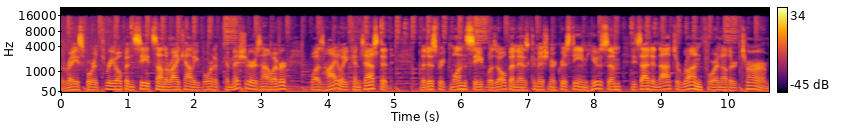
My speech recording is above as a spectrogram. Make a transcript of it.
The race for three open seats on the Wright County Board of Commissioners, however, was highly contested. The District 1 seat was open as Commissioner Christine Husom decided not to run for another term.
